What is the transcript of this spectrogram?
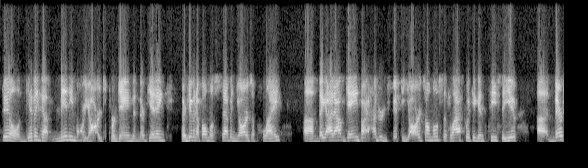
still giving up many more yards per game than they're getting. They're giving up almost seven yards a play. Um, they got outgained by 150 yards almost this last week against TCU. Uh, they're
